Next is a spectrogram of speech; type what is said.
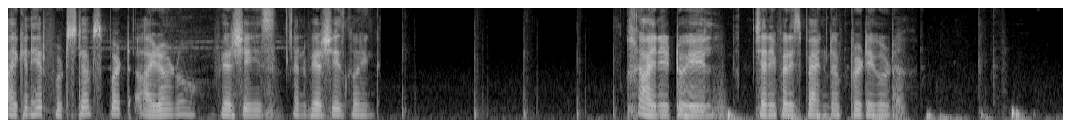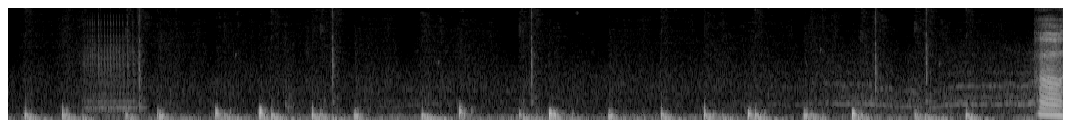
I can hear footsteps, but I don't know where she is and where she is going. I need to heal. Jennifer is banged up pretty good. Oh,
